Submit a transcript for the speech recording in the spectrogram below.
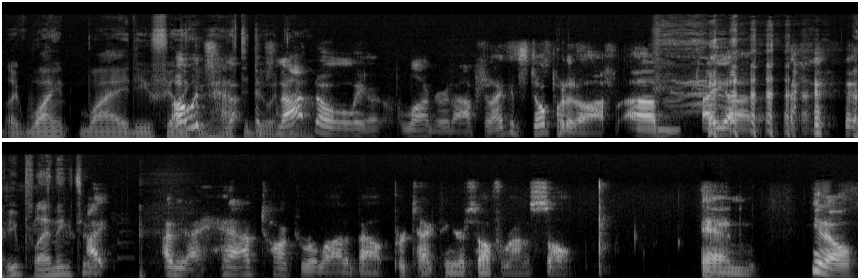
Like why why do you feel like Oh, it's you have not, to do it's it not now? no longer an option i can still put it off um i uh Are you planning to? I, I mean, I have talked to her a lot about protecting herself around assault, and you know,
